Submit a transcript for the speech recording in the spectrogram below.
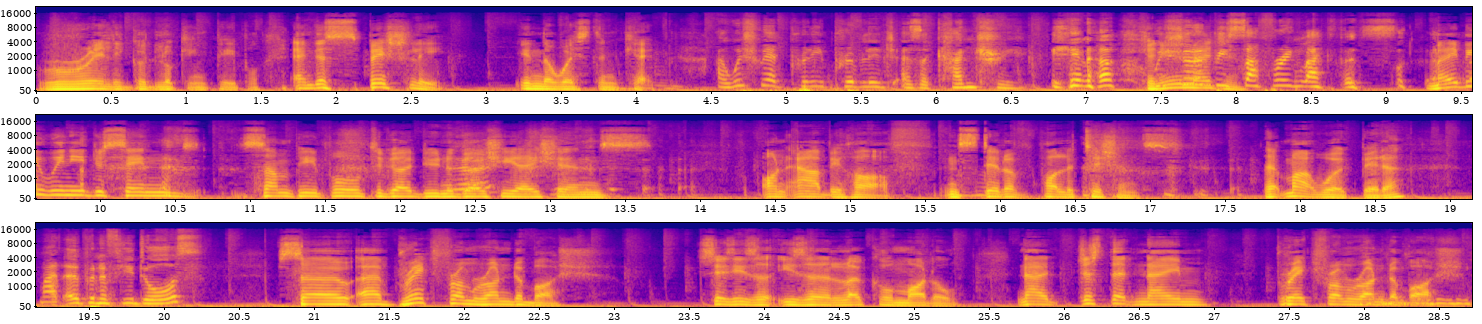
really good-looking people, and especially in the Western Cape. I wish we had pretty privilege as a country. You know, Can we you shouldn't be suffering like this. Maybe we need to send some people to go do negotiations on our behalf instead of politicians. That might work better. Might open a few doors. So uh, Brett from Rondebosch says he's a he's a local model. Now, just that name, Brett from Rondebosch,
